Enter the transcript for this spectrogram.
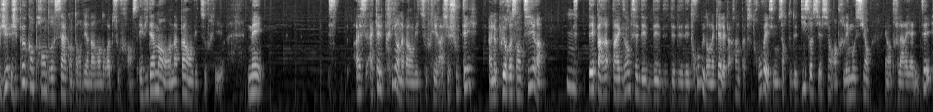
Je, peux comprendre ça quand on vient d'un endroit de souffrance. Évidemment, on n'a pas envie de souffrir. Mais à, quel prix on n'a pas envie de souffrir? À se shooter? À ne plus ressentir? Hmm. par, par, exemple, c'est des, des, des, troubles dans lesquels les personnes peuvent se trouver. C'est une sorte de dissociation entre l'émotion et entre la réalité,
